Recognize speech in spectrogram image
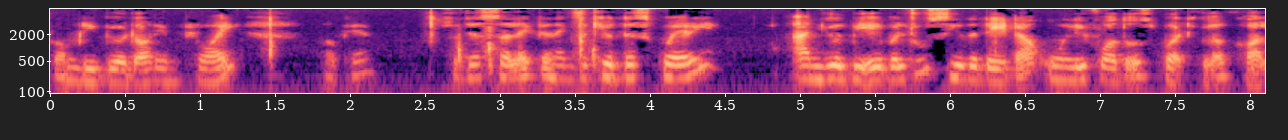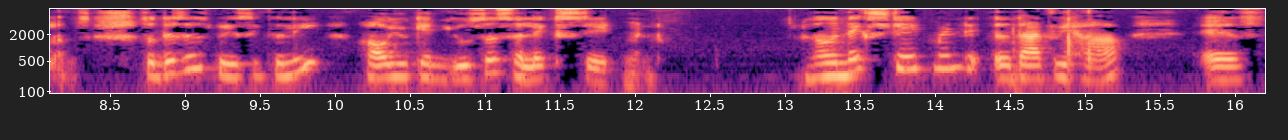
from dbo.employee okay. So just select and execute this query and you'll be able to see the data only for those particular columns. So this is basically how you can use the select statement. Now the next statement uh, that we have is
